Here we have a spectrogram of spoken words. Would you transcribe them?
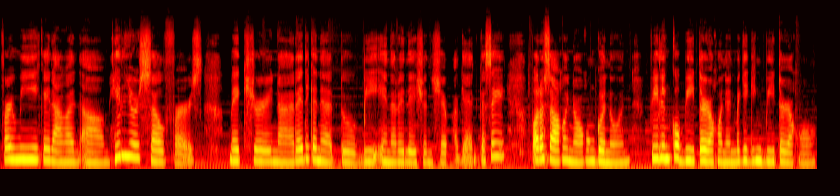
For me, kailangan um, heal yourself first. Make sure na ready ka na to be in a relationship again. Kasi, para sa akin, no, kung ganun, feeling ko bitter ako nun, magiging bitter ako.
